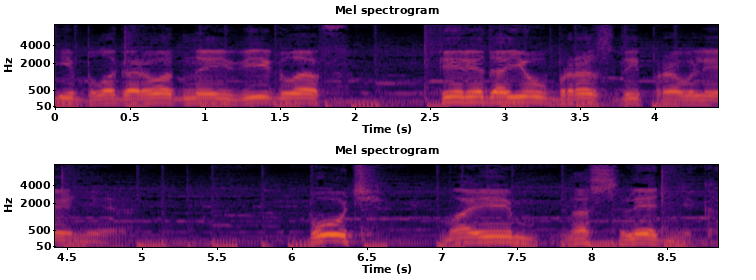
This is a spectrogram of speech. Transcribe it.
и благородный Виглов, передаю бразды правления. Будь моим наследником.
